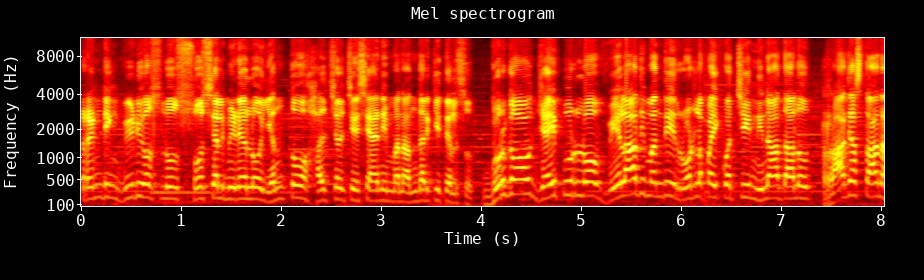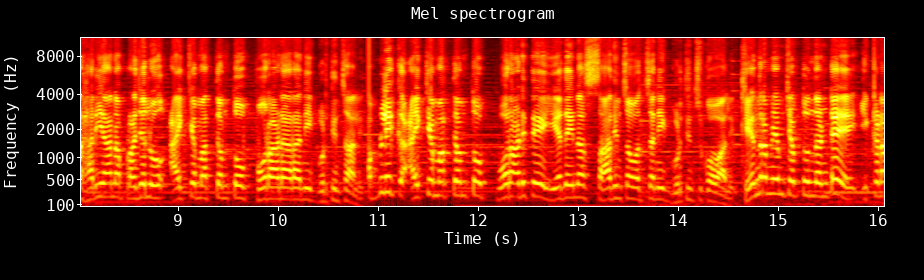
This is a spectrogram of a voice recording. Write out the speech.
ట్రెండింగ్ వీడియోస్లు సోషల్ మీడియాలో ఎంతో హల్చల్ చేశాయని మన అందరికీ తెలుసు. గుర్గావ్ జైపూర్లో వేలాది మంది రోడ్లపైకి వచ్చి నినాదాలు రాజస్థాన్ హర్యానా ప్రజలు ఐక్యమత్యంతో పోరాడారని గుర్తించాలి. పబ్లిక్ ఐక్యమత్యంతో పోరాడితే ఏదైనా సాధించవచ్చని గుర్తించుకోవాలి. కేంద్రం ఏం చెప్తుందంటే ఇక్కడ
